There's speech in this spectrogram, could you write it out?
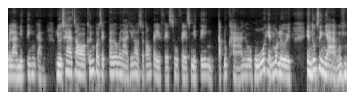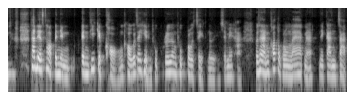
เวลา meeting กัน หรือแชร์จอขึ้นโปรเจคเตอร์เวลาที่เราจะต้องไป face to face meeting กับลูกค้าโอ้โหเห็นหมดเลย เห็นทุกสิ่งอย่าง ถ้าเดสก์ท็อปเป็นอย่างเป็นที่เก็บของเขาก็จะเห็นทุกเรื่องทุกโปรเจกต์เลยใช่ไหมคะเพราะฉะนั้นข้อตกลงแรกนะในการจัด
